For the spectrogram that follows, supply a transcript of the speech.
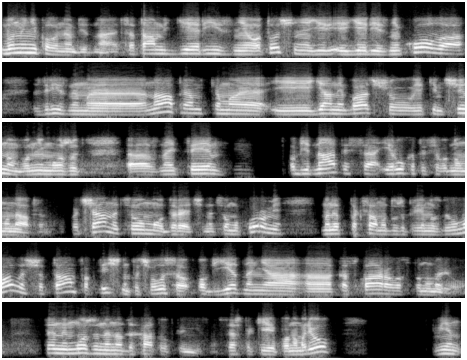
Вони ніколи не об'єднаються. Там є різні оточення, є, різні кола з різними напрямками, і я не бачу, яким чином вони можуть е, знайти, об'єднатися і рухатися в одному напрямку. Хоча на цьому, до речі, на цьому форумі мене так само дуже приємно здивувало, що там фактично почалося об'єднання е, Каспарова з Пономарьовим. Це не може не надихати оптимізму. Все ж таки, Пономарьов він,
